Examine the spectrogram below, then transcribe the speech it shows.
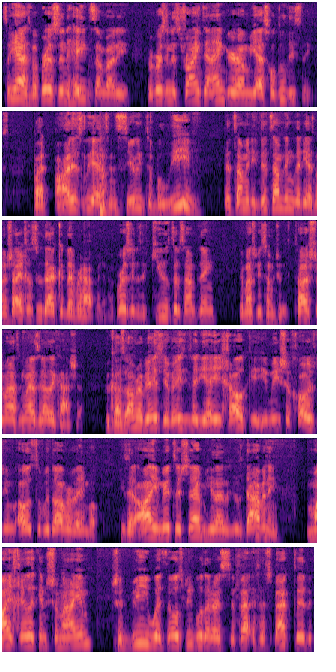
So yes, if a person hates somebody, if a person is trying to anger him, yes, he'll do these things. But honestly and sincerely to believe that somebody did something that he has no shaykhs to, that could never happen. If a person is accused of something, there must be some truth. Tashma is another kasha. Because Amr Yesi said, Yehi Chalki Imisha Choshdim also B'davar Rainbow. He said, I am Hashem, he was davening. My chilik in Shemayim should be with those people that are suspected,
